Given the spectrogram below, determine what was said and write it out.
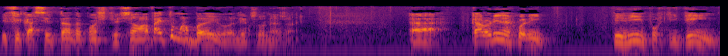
e ficar citando a Constituição, ah, vai tomar banho, Alex Lorenzoni. Ah, Carolina Ercolim, tirim por tintim.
